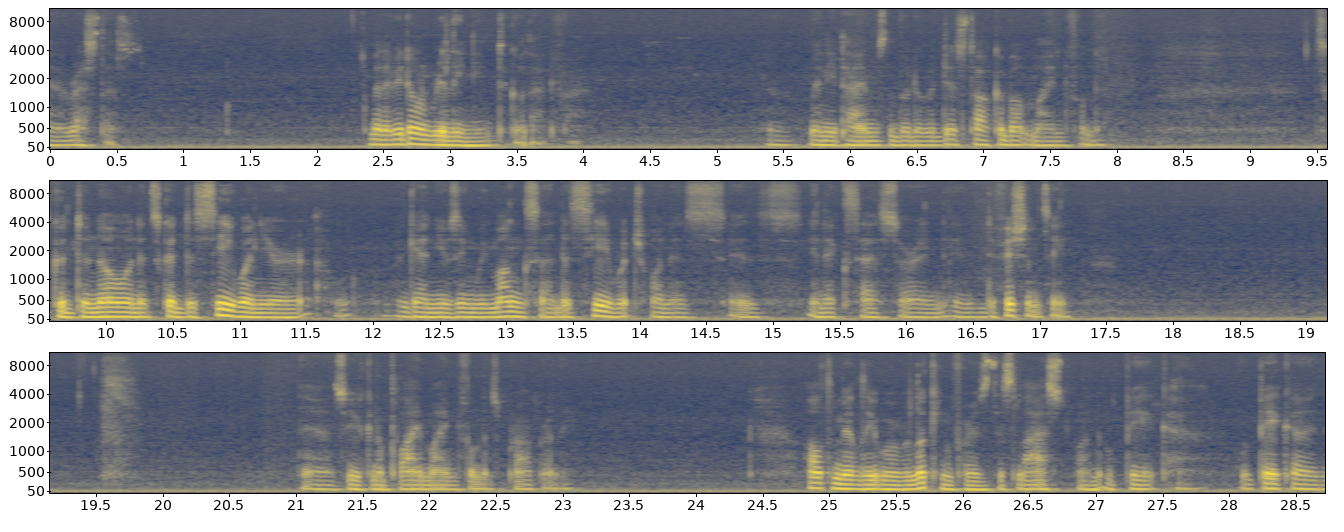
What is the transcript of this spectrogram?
uh, restless. But we don't really need to go that far. You know, many times the Buddha would just talk about mindfulness. It's good to know and it's good to see when you're again using vimamsa to see which one is, is in excess or in, in deficiency. Yeah, so you can apply mindfulness properly. Ultimately, what we're looking for is this last one, upekkha. Upekkha,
